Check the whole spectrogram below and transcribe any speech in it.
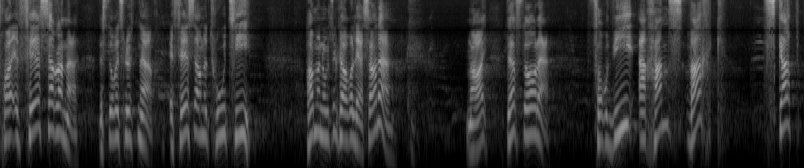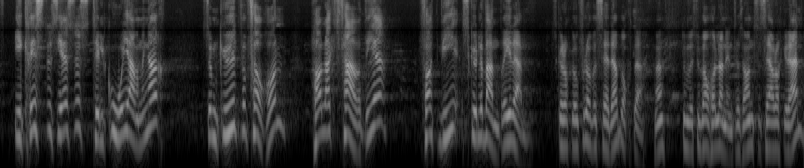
fra Efeserne. Det står i slutten her. Efeserne 2,10. Har vi noen som klarer å lese det? Nei. Der står det For vi er Hans verk, skapt i Kristus Jesus til gode gjerninger, som Gud på forhånd har lagt ferdige for at vi skulle vandre i dem. Skal dere også få lov å se der borte? Hvis du bare holder den inntil sånn, så ser dere den.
